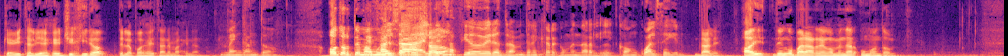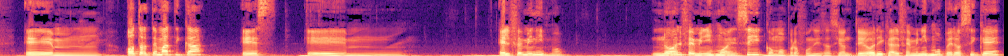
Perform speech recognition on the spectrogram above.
que viste el viaje de Chihiro, te lo puedes estar imaginando. Me encantó. Otro tema muy falta desarrollado. el desafío de ver otra. Me tenés que recomendar con cuál seguir. Dale. Ahí tengo para recomendar un montón. Em, otra temática es em, el feminismo. No el feminismo en sí, como profundización teórica del feminismo, pero sí que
